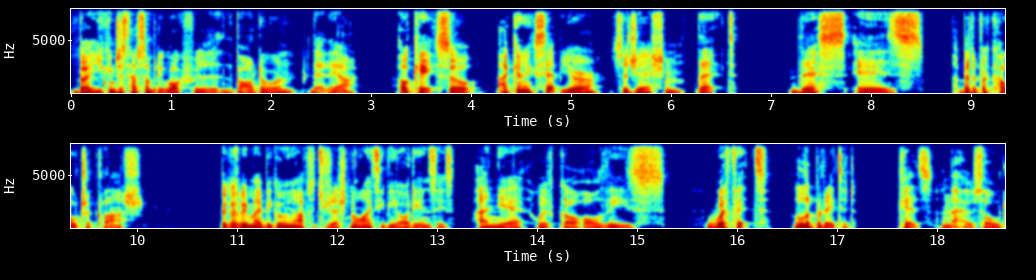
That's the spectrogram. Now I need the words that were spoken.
But you can just have somebody walk through the bar door and there they are. Okay, so I can accept your suggestion that this is a bit of a culture clash because we might be going after traditional ITV audiences, and yet we've got all these with it liberated kids in the household.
